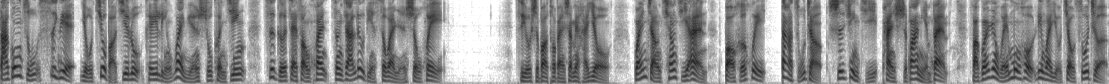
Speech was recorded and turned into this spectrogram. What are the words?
打工族四月有旧保记录，可以领万元纾困金，资格再放宽，增加六点四万人受惠。自由时报头版上面还有馆长枪击案，保和会大组长施俊吉判十八年半，法官认为幕后另外有教唆者，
